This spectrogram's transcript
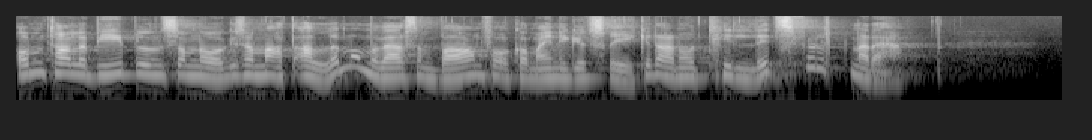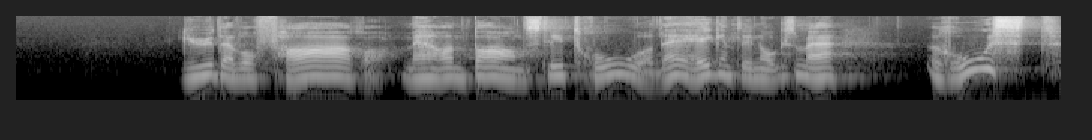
omtaler Bibelen som noe som at alle må være som barn for å komme inn i Guds rike. Det er noe tillitsfullt med det. Gud er vår far, og vi har en barnslig tro. og Det er egentlig noe som er rost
